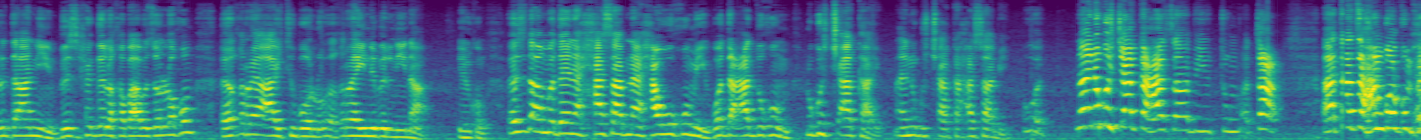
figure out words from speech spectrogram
ርዳኣኒ እዩ ብዝሒ ገለ ከባቢ ዘለኹም እቕረ ኣይትበሉ እቕረ ይንብል ኒና ኢልኩም እዚ ዳ መዳይ ናይ ሓሳብ ናይ ሓውኹም እዩ ወዲ ዓድኹም ንጉስ ጫካ እዩ ናይ ንጉስ ጫካ ሓሳብ እዩ نحن نحن نحن نحن نحن نحن نحن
